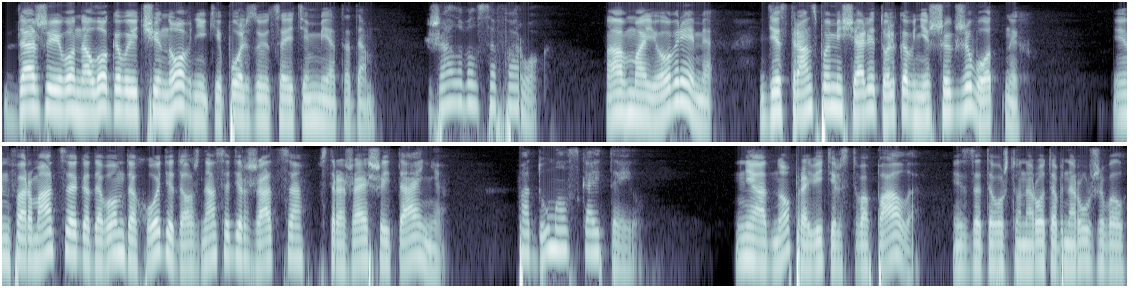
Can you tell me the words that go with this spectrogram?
«Даже его налоговые чиновники пользуются этим методом», — жаловался Фарок. «А в мое время дистранс помещали только в низших животных. Информация о годовом доходе должна содержаться в строжайшей тайне», — подумал Скайтейл. «Ни одно правительство пало, из-за того, что народ обнаруживал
